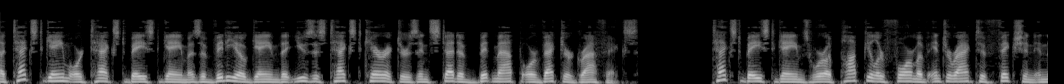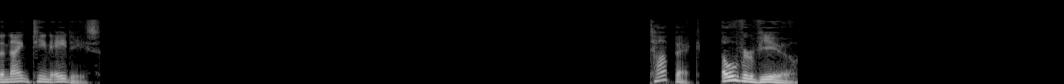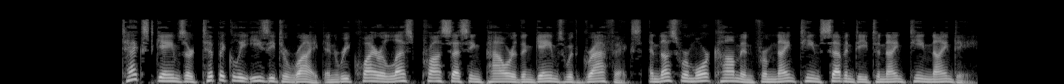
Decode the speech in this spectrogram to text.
A text game or text-based game is a video game that uses text characters instead of bitmap or vector graphics. Text-based games were a popular form of interactive fiction in the 1980s. Overview Text games are typically easy to write and require less processing power than games with graphics, and thus were more common from 1970 to 1990.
